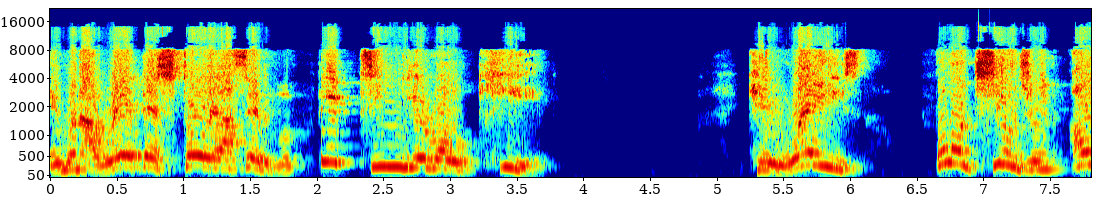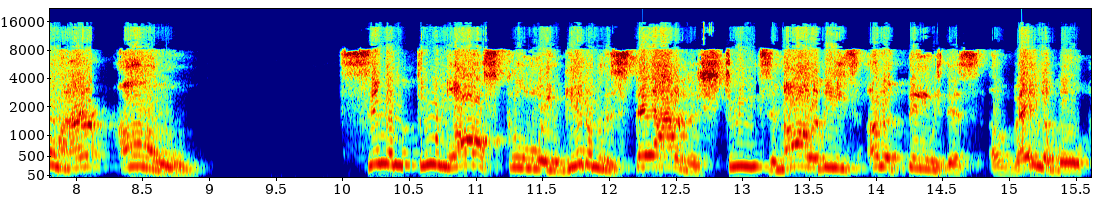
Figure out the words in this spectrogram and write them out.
And when I read that story, I said, if a 15 year old kid can raise four children on her own, send them through law school and get them to stay out of the streets and all of these other things that's available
